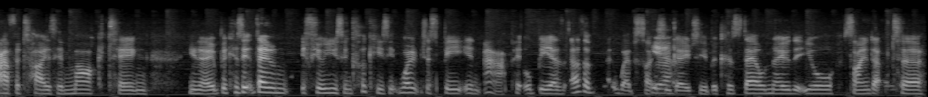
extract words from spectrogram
advertising marketing you know because it don't if you're using cookies it won't just be in app it will be as other websites yeah. you go to because they'll know that you're signed up to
